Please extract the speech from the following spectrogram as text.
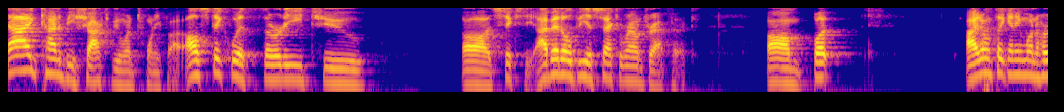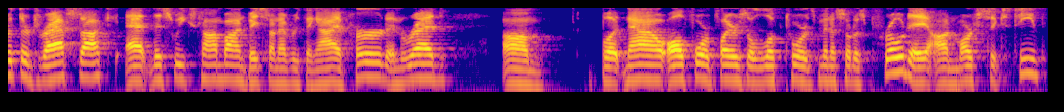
I'd kind of be shocked if he went twenty five. I'll stick with thirty to uh, sixty. I bet it'll be a second round draft pick. Um, but I don't think anyone hurt their draft stock at this week's combine based on everything I have heard and read. Um, but now all four players will look towards Minnesota's Pro Day on March 16th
